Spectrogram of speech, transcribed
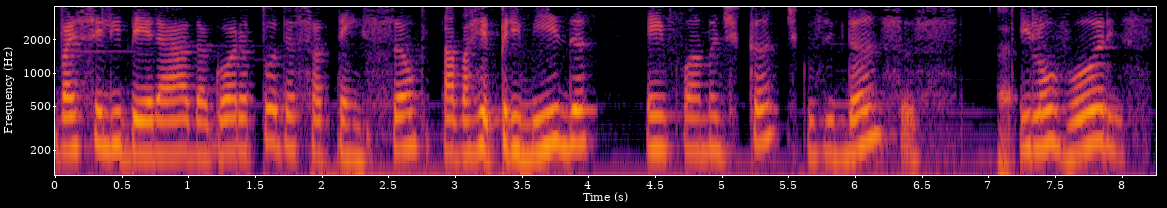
vai ser liberada agora, toda essa tensão que estava reprimida em forma de cânticos e danças é. e louvores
